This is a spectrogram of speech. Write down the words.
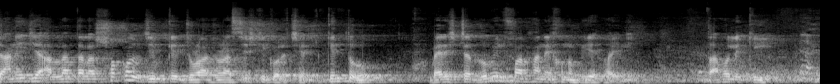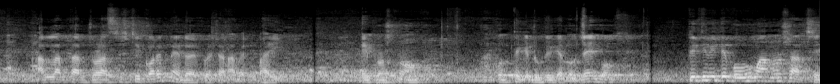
জানি যে আল্লাহ তালা সকল জীবকে জোড়া জোড়া সৃষ্টি করেছেন কিন্তু ব্যারিস্টার রুমিন ফারহান এখনও বিয়ে হয়নি। তাহলে কি আল্লাহ তার জোড়া সৃষ্টি করেন না দয়া করে জানাবেন। ভাই এই প্রশ্ন কোথেকে ঢুকে গেল? যাই হোক পৃথিবীতে বহু মানুষ আছে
